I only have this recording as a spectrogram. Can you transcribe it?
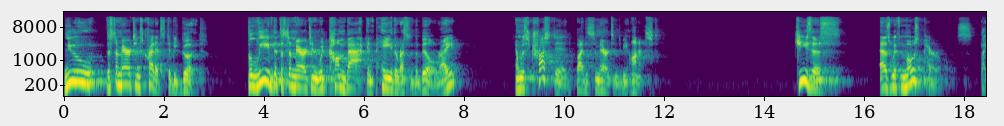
knew the Samaritan's credits to be good, believed that the Samaritan would come back and pay the rest of the bill, right? And was trusted by the Samaritan to be honest. Jesus as with most parables, by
